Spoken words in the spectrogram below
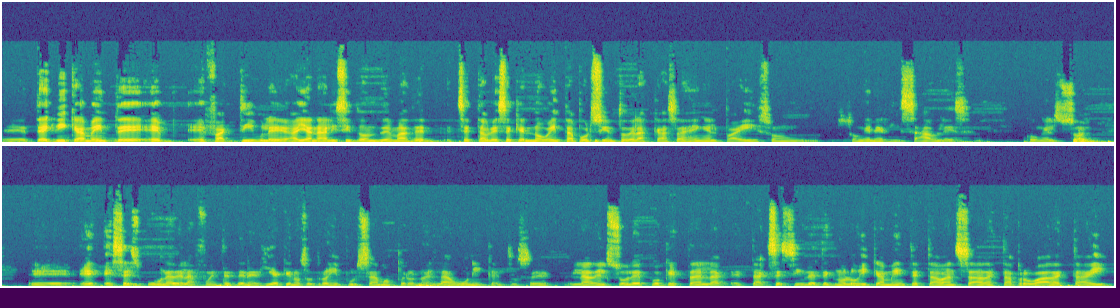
Eh, técnicamente es, es, factible, hay análisis donde más de, se establece que el 90% de las casas en el país son, son energizables con el sol. Eh, e, esa es una de las fuentes de energía que nosotros impulsamos, pero no es la única. Entonces, la del sol es porque está, la, está accesible tecnológicamente, está avanzada, está aprobada, está ahí.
